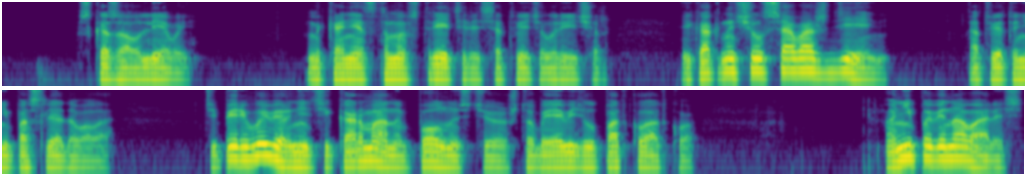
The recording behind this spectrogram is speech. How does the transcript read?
— сказал левый. «Наконец-то мы встретились», — ответил Ричард. «И как начался ваш день?» Ответа не последовало. «Теперь выверните карманы полностью, чтобы я видел подкладку». Они повиновались.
